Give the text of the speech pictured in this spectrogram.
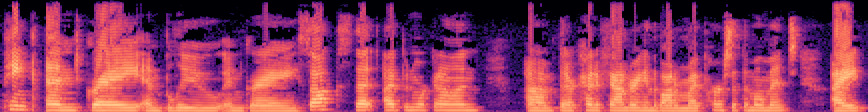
pink and gray and blue and gray socks that I've been working on um, that are kind of foundering in the bottom of my purse at the moment, I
